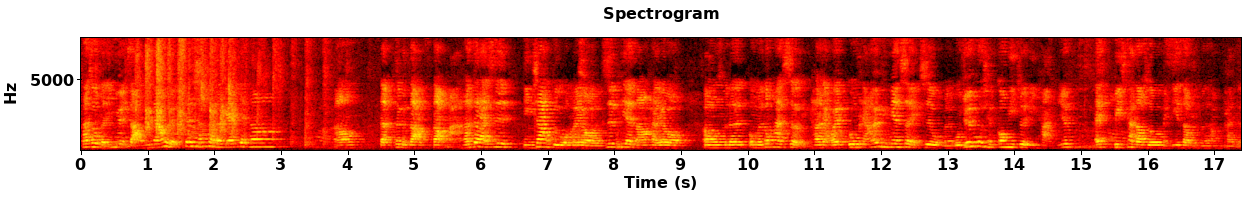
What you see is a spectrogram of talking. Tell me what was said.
他是我们的音乐长，我们等下会有更小小的表演哦。然后等这个大家知道嘛，然后再来是影像组，我们有制片，然后还有呃我们的我们动态摄影，还有两位我们两位平面摄影师，我们我觉得目前功力最厉害，因为哎第一次看到所有美丽的照片都是他们拍的，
